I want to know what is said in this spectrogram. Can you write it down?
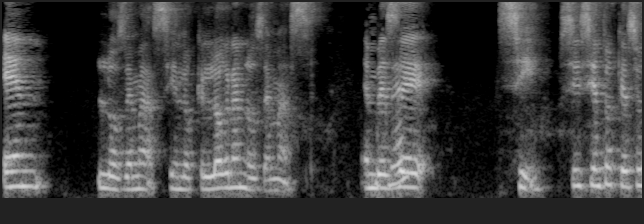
en los demás y en lo que logran los demás. En vez de, sí, sí, siento que eso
